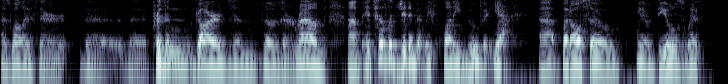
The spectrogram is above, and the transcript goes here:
as well as their the the prison guards and those that are around. Um, it's a legitimately funny movie. Yeah, uh, but also you know deals with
